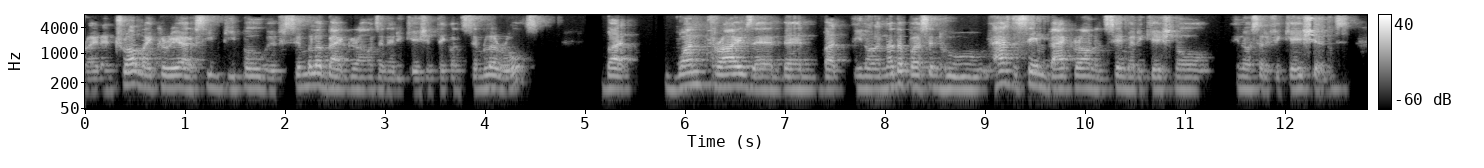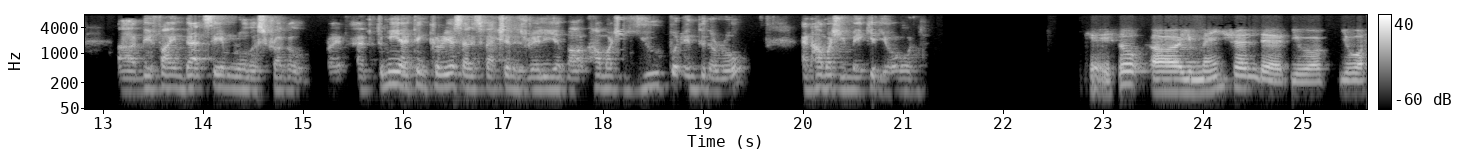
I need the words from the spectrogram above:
right? And throughout my career, I've seen people with similar backgrounds and education take on similar roles, but one thrives and then, but, you know, another person who has the same background and same educational, you know, certifications, uh, they find that same role a struggle, right? And to me, I think career satisfaction is really about how much you put into the role and how much you make it your own. Okay, so uh, you mentioned that you were you was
